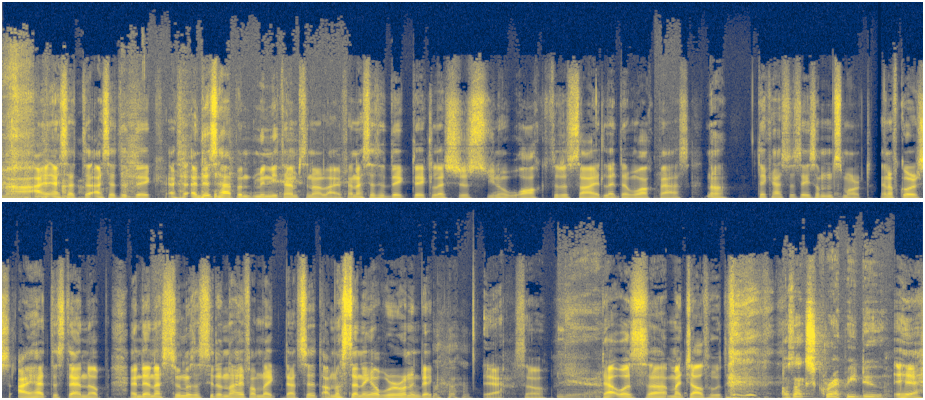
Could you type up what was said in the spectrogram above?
nah. I, I said to, I said to Dick, I said, and this happened many times in our life. And I said to Dick, Dick, let's just you know walk to the side, let them walk past. No, Dick has to say something smart. And of course, I had to stand up. And then as soon as I see the knife, I'm like, that's it. I'm not standing up. We're running, Dick. yeah. So Yeah. that was uh, my childhood. I was like Scrappy Doo, yeah.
